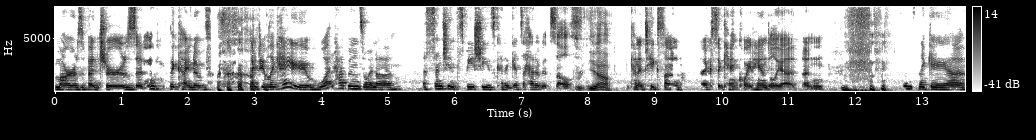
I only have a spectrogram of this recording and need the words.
Mars ventures and the kind of idea of like, hey, what happens when a, a sentient species kind of gets ahead of itself? Yeah. It kind of takes on X it can't quite handle yet. And seems like a, uh,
